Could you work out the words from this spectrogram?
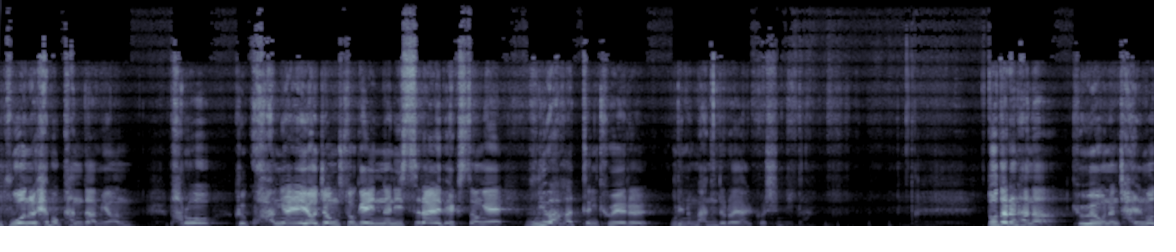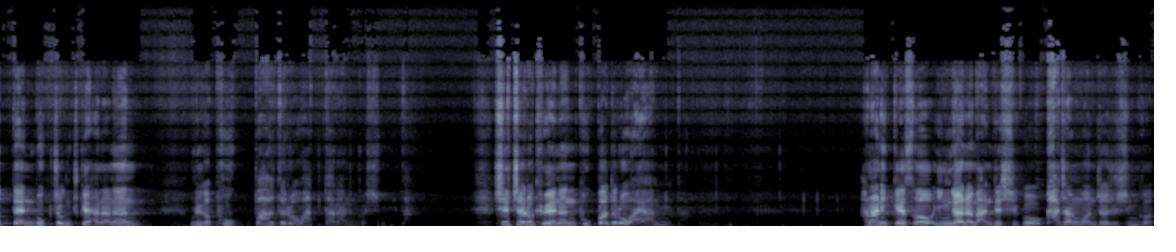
구원을 회복한다면 바로 그 광야의 여정 속에 있는 이스라엘 백성의 무리와 같은 교회를 우리는 만들어야 할 것입니다. 또 다른 하나 교회 오는 잘못된 목적 중에 하나는 우리가 복 받으러 왔다라는 것입니다. 실제로 교회는 복 받으러 와야 합니다. 하나님께서 인간을 만드시고 가장 먼저 주신 것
